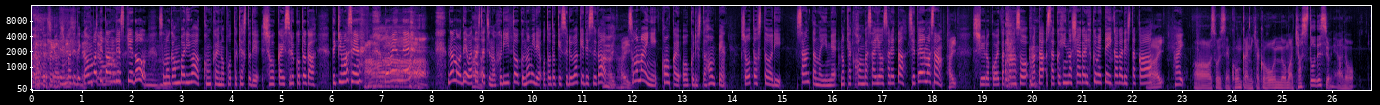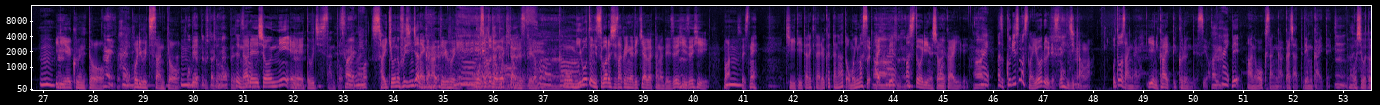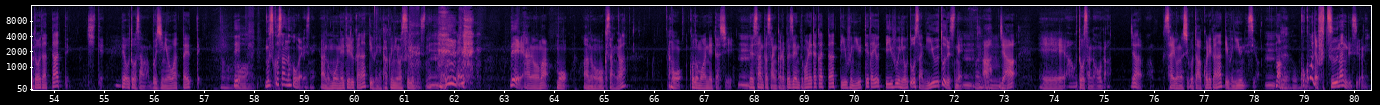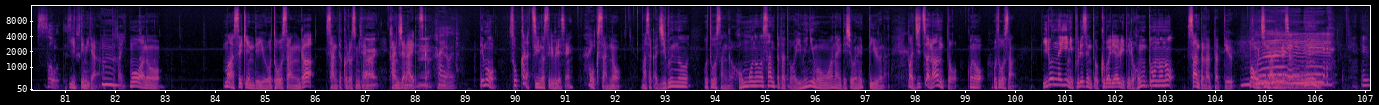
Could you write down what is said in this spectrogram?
パってて頑張ってたんですけど、その頑張りは今回のポッドキャストで紹介することができません。ごめんね。あなので私たちのフリートークのみでお届けするわけですが、はい。はい。その前に今回お送りした本編ショートストーリー「サンタの夢」の脚本が採用された瀬戸山さん。はい。収録を終えた感想 また作品の仕上がり含めていかがでしたか？はい。はい、ああそうですね。今回の脚本のまあキャストですよね。あのうん入江君と堀口さんと、ででナレーションにえっと宇治さんと、最強の夫人じゃないかなっていうふうにもう外で思ってたんですけれども。もう見事に素晴らしい作品が出来上がったのでぜひぜひまあうん。そうですね。聞いていただけたらよかったなと思います。はい。でまあストーリーの紹介で。まずクリスマスの夜ですね時間は。お父さんがね家に帰ってくるんですよ。であの奥さんがガチャって出迎えてお仕事どうだった？って聞いてでお父さんは無事に終わったよって。であ息子さんの方がですねあのもう寝てるかなっていうふうに確認をするんですね。であのまあもうあの奥さんがもう子供は寝たし、うん。でサンタさんからプレゼントもらいたかったっていうふうに言ってたよっていうふうにお父さんに言うとですね、うん。はい。あうん。じゃあ,、えーあお父さんの方がじゃあ最後の仕事はこれかなっていうふうに言うんですよ。うん。まあええここまでは普通なんですよね。そうです言ってみたら。うん。高い。もうあのまあ世間でいうお父さんがサンタクロースみたいはない。感じじゃないですか、うんはいはい。でもそっから次のセリフですね、はい。奥さんのまさか自分のお父さんが本物のサンタだとは夢にも思わないでしょうねっていうような。まあ実はなんとこのお父さんいろんな家にプレゼントを配り歩いている本物のサンタだったっていうまあオチになるんですよね。え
